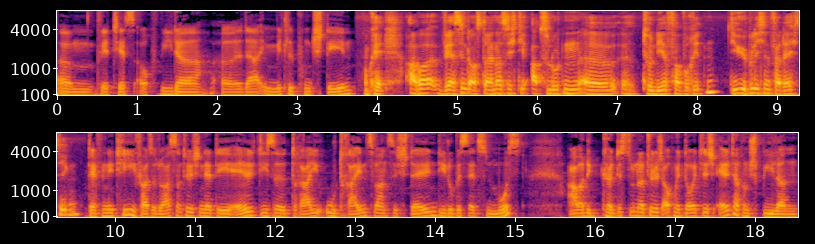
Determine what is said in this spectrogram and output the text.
ähm, wird jetzt auch wieder äh, da im Mittelpunkt stehen. Okay, aber wer sind aus deiner Sicht die absoluten äh, Turnierfavoriten, die üblichen Verdächtigen? Definitiv. Also du hast natürlich in der DL diese drei U23 Stellen, die du besetzen musst. Aber die könntest du natürlich auch mit deutlich älteren Spielern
